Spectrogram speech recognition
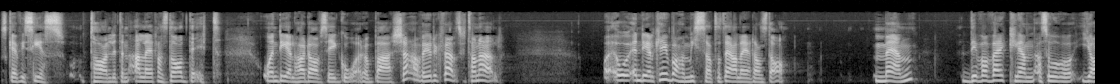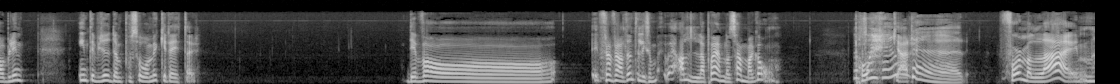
Ska vi ses och ta en liten alla hjärtans dag-dejt? Och en del hörde av sig igår och bara tja, vad gör du ikväll? Ska vi ta en öl? Och- en del kan ju bara ha missat att det är alla hjärtans dag. Men det var verkligen, alltså jag blev inte, bjuden på så mycket dejter. Det var framförallt inte liksom alla på en och samma gång. Men vad Pojkar. händer? Form a line.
